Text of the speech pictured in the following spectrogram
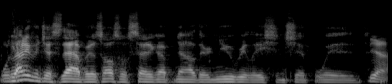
Well, not even just that, but it's also setting up now their new relationship with Yeah.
